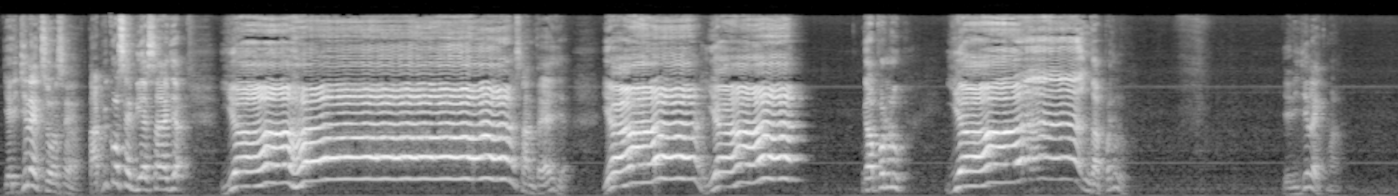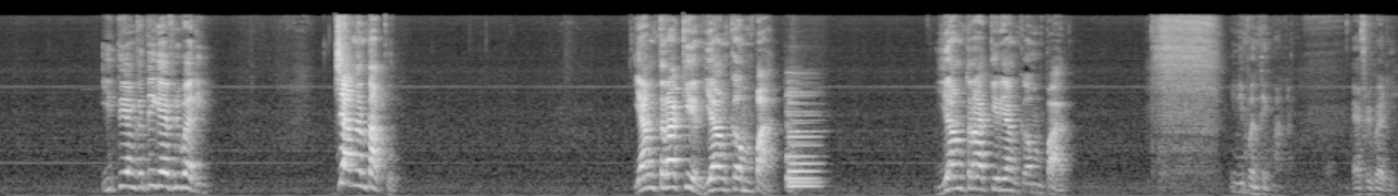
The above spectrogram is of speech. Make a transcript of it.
Jadi jelek suara saya. Tapi kalau saya biasa aja, ya, santai aja. Ya, ya, nggak perlu. Ya, nggak perlu. Jadi jelek mah. Itu yang ketiga everybody. Jangan takut. Yang terakhir, yang keempat. Yang terakhir, yang keempat. Ini penting banget. Everybody.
